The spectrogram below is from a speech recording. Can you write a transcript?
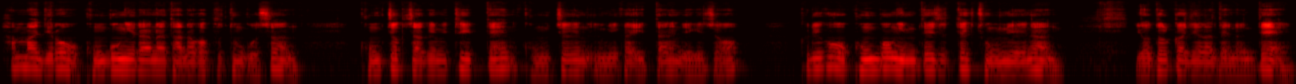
한마디로 공공이라는 단어가 붙은 곳은 공적 자금이 투입된 공적인 의미가 있다는 얘기죠. 그리고 공공임대주택 종류에는 8가지나 되는데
